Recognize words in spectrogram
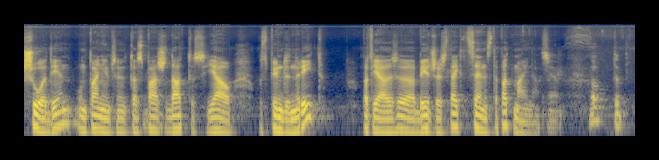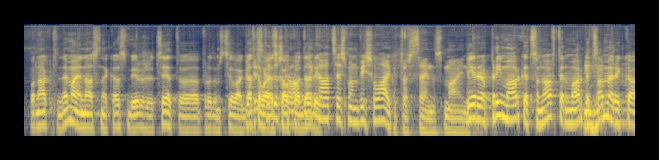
šodien, un paņemsim tos pašus datus jau uz pirmdienu rītu, pat ja birža ir slēgta, cenas tāpat mainās. Jā. Nu, Par nakti nemainās nekas, bieži cieta. Protams, cilvēki gatavojas kaut ko darīt. Kāds man visu laiku tas cenas maina? Ir primārkets un aftermarkets mm -hmm. Amerikā.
